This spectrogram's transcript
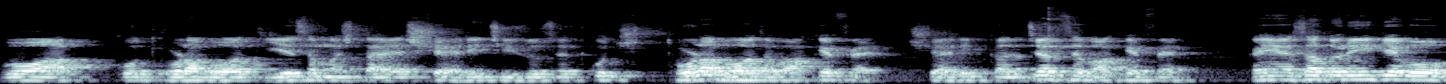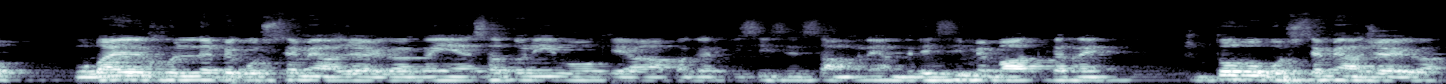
वो आपको थोड़ा बहुत ये समझता है, शहरी चीज़ों से कुछ थोड़ा बहुत वाकिफ़ है, शहरी कल्चर से वाकिफ़ है। कहीं ऐसा तो नहीं कि वो मोबाइल खोलने पे गुस्से में आ जाएगा, कहीं ऐसा तो नहीं वो कि आप अगर किसी से सामने अंग्रेज़ी में बात कर रहे हैं तो वो गुस्से में आ जाएगा।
